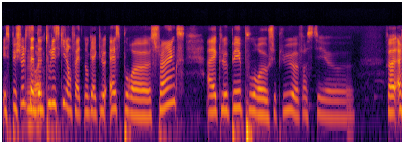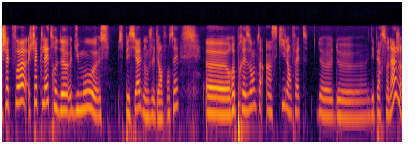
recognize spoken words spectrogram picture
Et Special, ça te Ouais. donne tous les skills en fait. Donc avec le S pour euh, Strength, avec le P pour, euh, je sais plus, euh, enfin c'était... euh, Enfin, à chaque fois, chaque lettre de- du mot euh, spécial, donc je le dis en français, représente un skill en fait de, de- des personnages.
